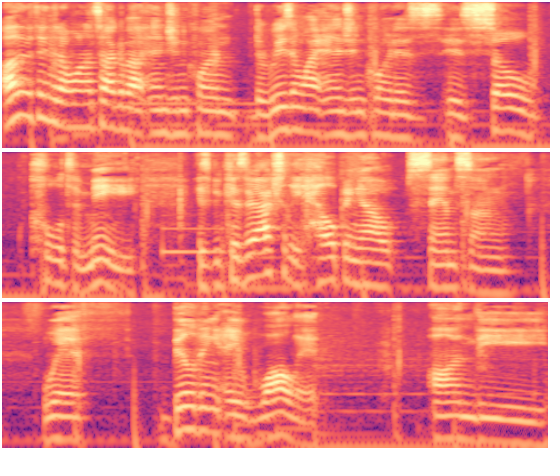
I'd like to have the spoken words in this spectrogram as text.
other thing that I want to talk about Enjin Coin the reason why Enjin Coin is is so cool to me is because they're actually helping out Samsung with building a wallet on the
